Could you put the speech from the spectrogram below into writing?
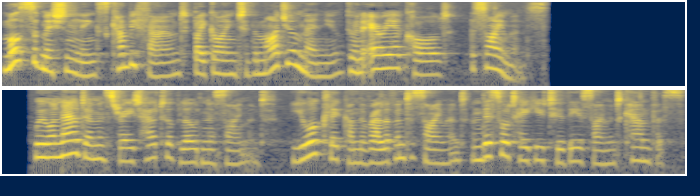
Most submission links can be found by going to the module menu to an area called Assignments. We will now demonstrate how to upload an assignment. You will click on the relevant assignment and this will take you to the assignment canvas.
